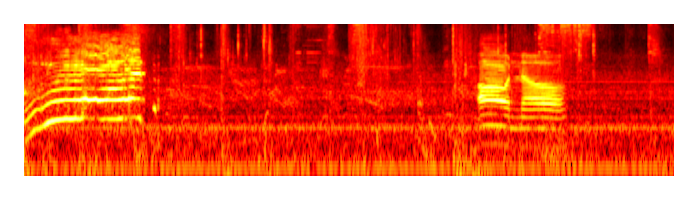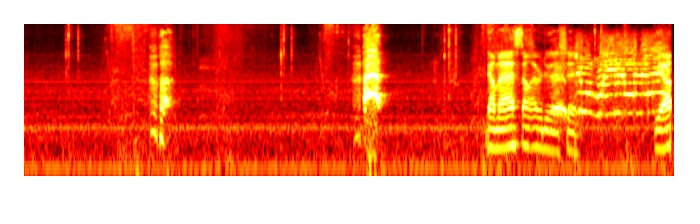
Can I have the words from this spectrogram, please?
What? Oh no. Dumbass, don't ever do that shit. You waited on that? Yep.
